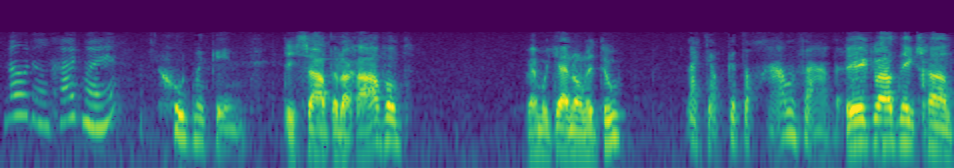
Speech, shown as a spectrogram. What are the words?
Nou, dan ga ik maar, hè? Goed, mijn kind. Het is zaterdagavond. Waar moet jij nog naartoe? Laat Japke toch gaan, vader. Ik laat niks gaan.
